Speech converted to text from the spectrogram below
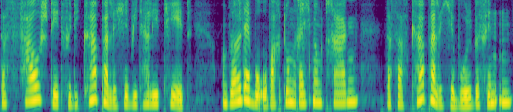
Das V steht für die körperliche Vitalität und soll der Beobachtung Rechnung tragen, dass das körperliche Wohlbefinden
